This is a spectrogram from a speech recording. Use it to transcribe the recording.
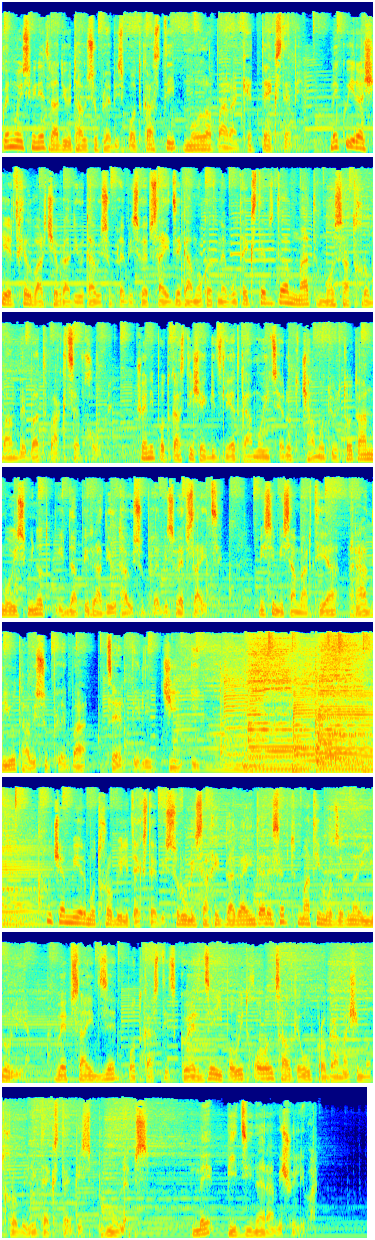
თქვენ მოისმინეთ რადიო თავისუფლების პოდკასტი მოლაპარაკეთ ტექსტები. მე კვირაში ერთხელ ვარჩევ რადიო თავისუფლების ვებსაიტზე გამოქვეყნებულ ტექსტებს და მათ მოსათხრობამდე ვაქცევ ხოლმე. ჩვენი პოდკასტი შეგიძლიათ გამოიწეროთ, ჩამოტვირთოთ ან მოისმინოთ პირდაპირ რადიო თავისუფლების ვებსაიტზე. მისი მისამართია რადიო თავისუფლება.ge. თუ ჩემი მიერ მოთხრობილი ტექსტები სრული სახით დაგაინტერესებთ, მათი მოძებნა იულია. ვებსაიტზე, პოდკასტის გვერდზე იპოვით ყოველ ცალკეულ პროგრამაში მოთხრობილი ტექსტების ბმულებს. მე ბიძინა რამიშვილი ვარ.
